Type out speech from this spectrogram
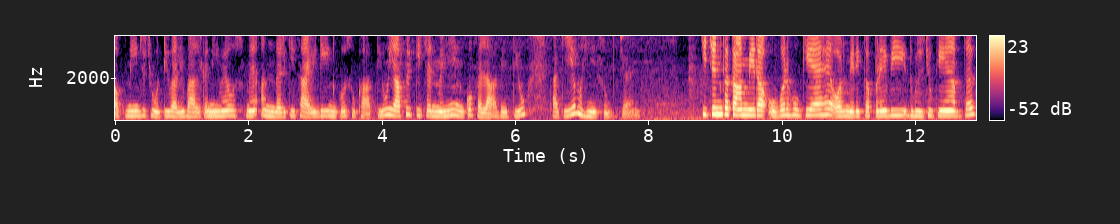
अपनी जो छोटी छोटी वाली बालकनी में उसमें अंदर की साइड ही इनको सुखाती हूँ या फिर किचन में ही इनको फैला देती हूँ ताकि ये वहीं सूख जाएँ। किचन का काम मेरा ओवर हो गया है और मेरे कपड़े भी धुल चुके हैं अब तक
